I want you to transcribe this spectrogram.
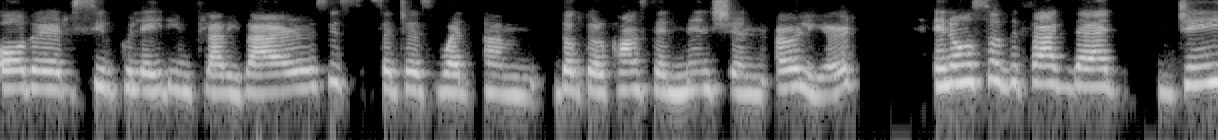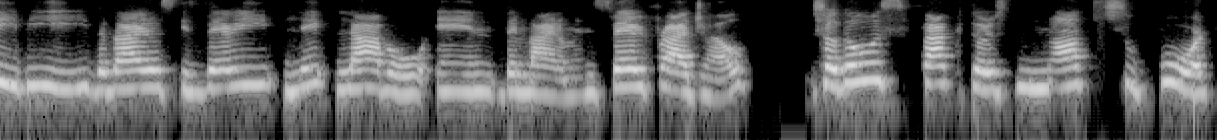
other circulating flaviviruses, such as what um, Dr. Constant mentioned earlier. And also the fact that JEV, the virus, is very labile in the environment, it's very fragile. So those factors do not support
